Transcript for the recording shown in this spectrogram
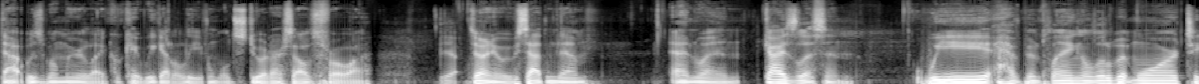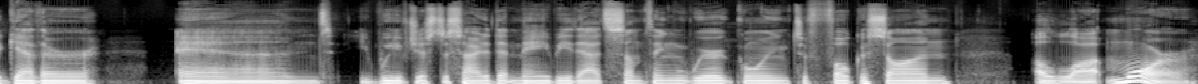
That was when we were like, okay, we got to leave and we'll just do it ourselves for a while. Yeah. So anyway, we sat them down and went, guys, listen, we have been playing a little bit more together and we've just decided that maybe that's something we're going to focus on a lot more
